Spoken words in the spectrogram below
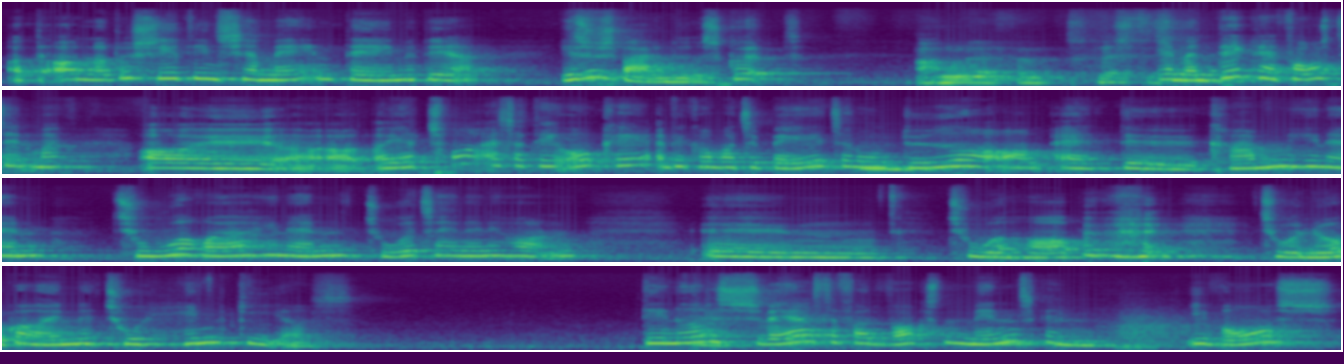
Og, og når du siger, din shaman dame der, jeg synes bare, det lyder skønt. Og hun er fantastisk. Jamen, det kan jeg forestille mig. Og, øh, og, og jeg tror altså, det er okay, at vi kommer tilbage til nogle dyder om at øh, kramme hinanden, ture røre hinanden, ture tage hinanden i hånden, øh, ture hoppe, ture lukke øjnene, ture hengive os. Det er noget af det sværeste for et voksen menneske mm. i vores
